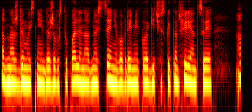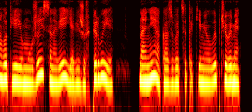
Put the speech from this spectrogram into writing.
Однажды мы с ней даже выступали на одной сцене во время экологической конференции. А вот ее мужа и сыновей я вижу впервые. Они оказываются такими улыбчивыми,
